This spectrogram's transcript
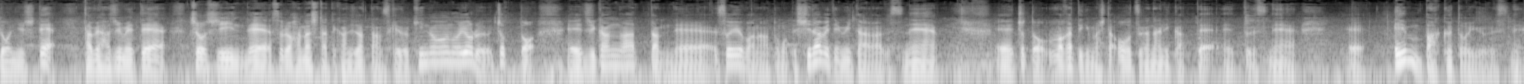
導入して食べ始めて調子いいんでそれを話したって感じだったんですけど昨日の夜ちょっと、えー、時間があったんでそういえばなと思って調べてみたらですね、えー、ちょっと分かってきました。オーツが何かって、えっとですね、えー、塩爆というですね、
